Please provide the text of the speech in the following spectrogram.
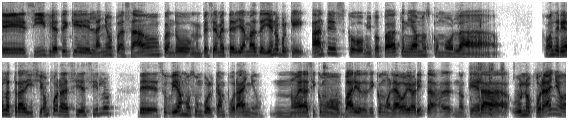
Eh, sí, fíjate que el año pasado, cuando me empecé a meter ya más de lleno, porque antes, como mi papá, teníamos como la, ¿cómo sería la tradición, por así decirlo? De subíamos un volcán por año. No era así como varios, así como le hago yo ahorita, no que era uno por año.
